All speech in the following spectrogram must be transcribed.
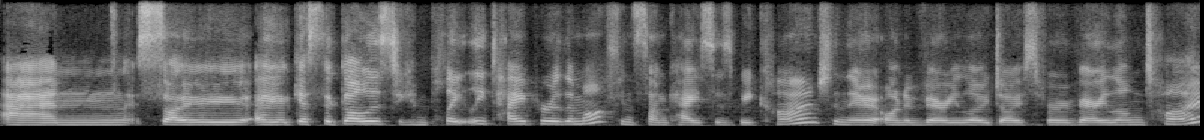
Um, so I guess the goal is to completely taper them off. In some cases, we can't, and they're on a very low dose for a very long time.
